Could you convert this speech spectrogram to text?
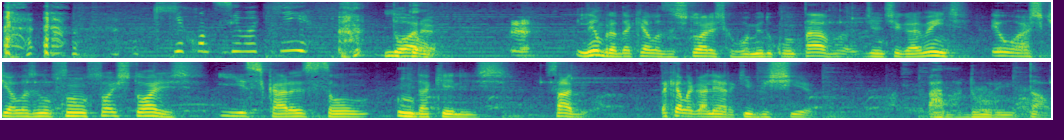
o que aconteceu aqui? Dora, então... lembra daquelas histórias que o Romildo contava de antigamente? Eu acho que elas não são só histórias. E esses caras são um daqueles, sabe? Daquela galera que vestia armadura e tal.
